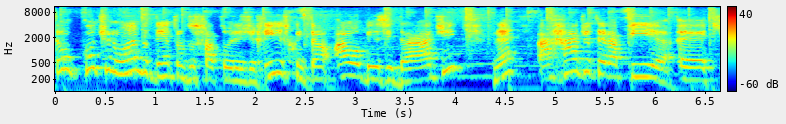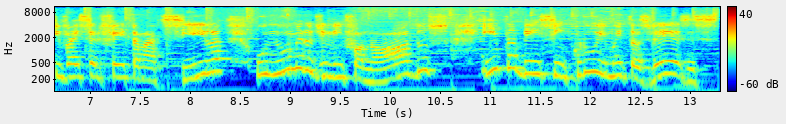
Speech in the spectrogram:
Então, continuando dentro dos fatores de risco, então a obesidade, né, a radioterapia é, que vai ser feita na axila, o número de linfonodos e também se inclui muitas vezes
